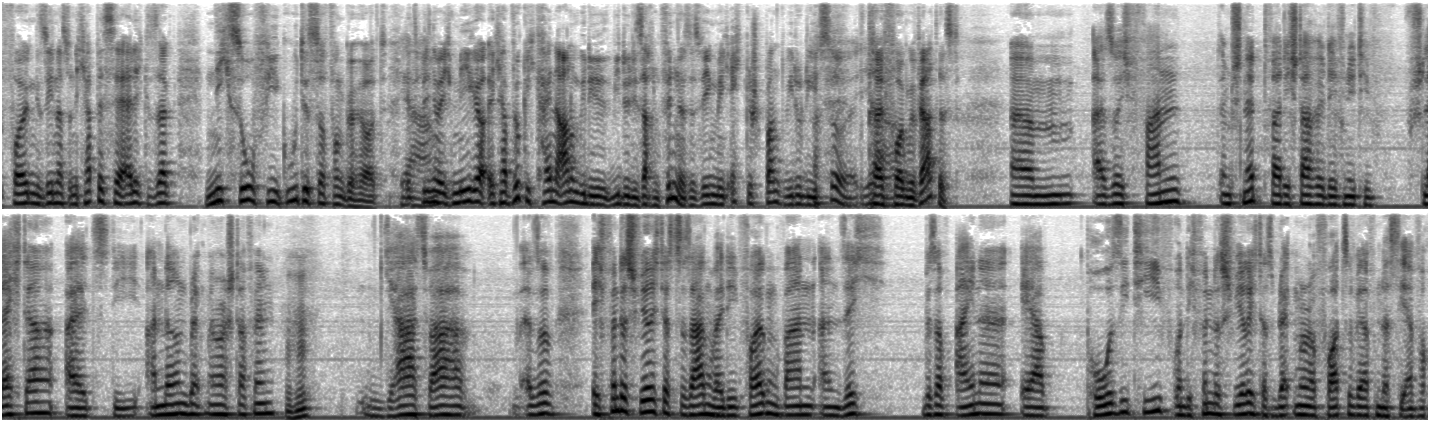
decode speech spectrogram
Folgen gesehen hast und ich habe bisher ehrlich gesagt nicht so viel Gutes davon gehört. Ja. Jetzt bin ich nämlich mega. Ich habe wirklich keine Ahnung, wie, die, wie du die Sachen findest. Deswegen bin ich echt gespannt, wie du die so, drei ja. Folgen bewertest. Ähm, also ich fand, im Schnitt war die Staffel definitiv schlechter als die anderen Black Mirror Staffeln. Mhm. Ja, es war, also ich finde es schwierig, das zu sagen, weil die Folgen waren an sich bis auf eine eher positiv und ich finde es schwierig, das Black Mirror vorzuwerfen, dass die einfach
